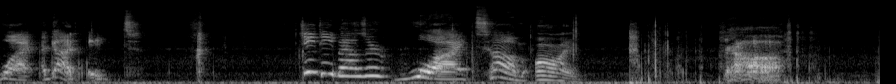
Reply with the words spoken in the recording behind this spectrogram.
What? I got an eight. GT Bowser? What? Come on. Ah.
